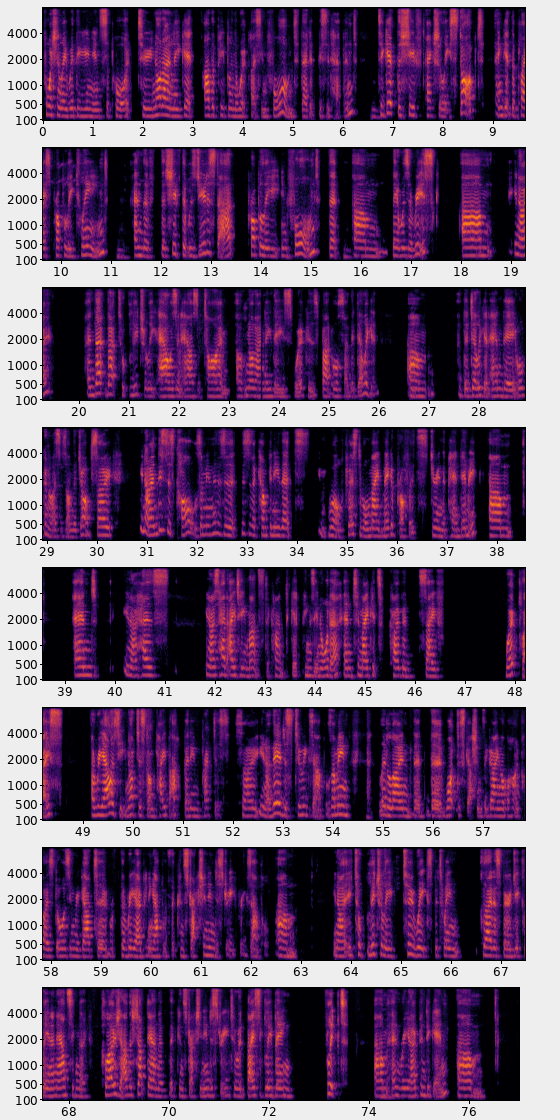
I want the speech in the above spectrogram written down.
fortunately with the union's support, to not only get other people in the workplace informed that it, this had happened. To get the shift actually stopped and get the place properly cleaned, mm. and the, the shift that was due to start properly informed that mm. um, there was a risk. Um, you know, and that that took literally hours and hours of time of not only these workers but also the delegate mm. um, the delegate and their organizers on the job so you know and this is coles i mean this is a this is a company that's well first of all made mega profits during the pandemic um, and you know has you know has had 18 months to kind of get things in order and to make its covid safe workplace a reality, not just on paper, but in practice. So, you know, they're just two examples. I mean, let alone the, the what discussions are going on behind closed doors in regard to the reopening up of the construction industry, for example. Um, you know, it took literally two weeks between Gladys Berejiklian announcing the closure, the shutdown of the construction industry, to it basically being flipped um, and reopened again. Um,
